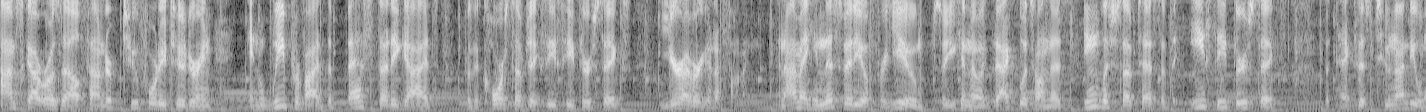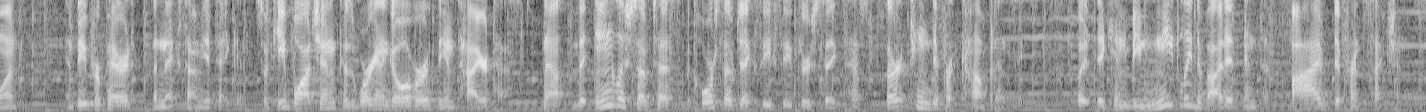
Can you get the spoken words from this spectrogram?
I'm Scott Roselle, founder of 240 Tutoring, and we provide the best study guides for the core subjects EC through 6 you're ever gonna find. And I'm making this video for you so you can know exactly what's on this English subtest of the EC through 6, the TExES 291, and be prepared the next time you take it. So keep watching because we're gonna go over the entire test. Now, the English subtest, of the core subjects EC through 6 has 13 different competencies, but it can be neatly divided into five different sections.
